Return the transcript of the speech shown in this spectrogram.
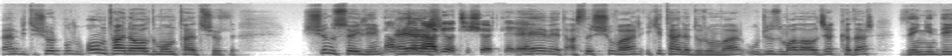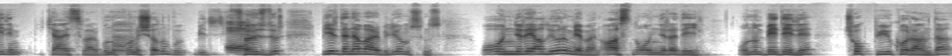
Ben bir tişört buldum 10 tane aldım 10 tane tişörtle. Şunu söyleyeyim. Ne yapacaksın eğer, abi o tişörtleri? Evet aslında şu var iki tane durum var. Ucuz mal alacak kadar zengin değilim hikayesi var. Bunu ha. konuşalım bu bir evet. sözdür. Bir de ne var biliyor musunuz? O 10 liraya alıyorum ya ben aslında 10 lira değil. Onun bedeli çok büyük oranda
